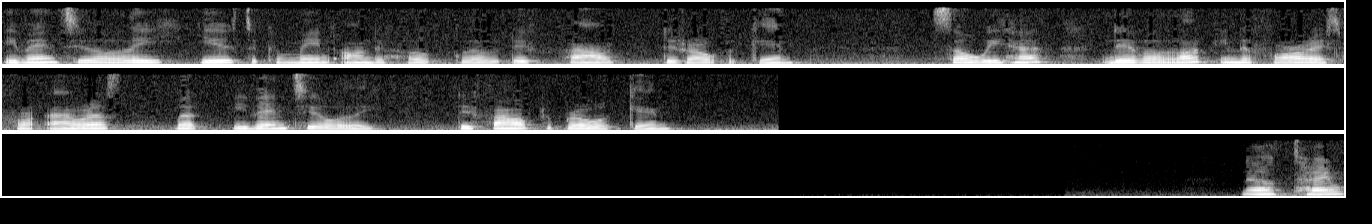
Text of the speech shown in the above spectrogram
eventually used to comment on the whole clue they found the road again. So we have they were lost in the forest for hours, but eventually they found the road again. Now time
